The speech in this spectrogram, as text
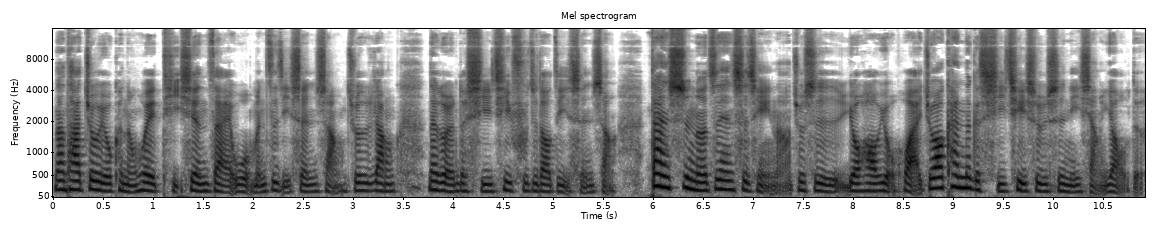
那它就有可能会体现在我们自己身上，就是让那个人的习气复制到自己身上。但是呢，这件事情呢，就是有好有坏，就要看那个习气是不是你想要的。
